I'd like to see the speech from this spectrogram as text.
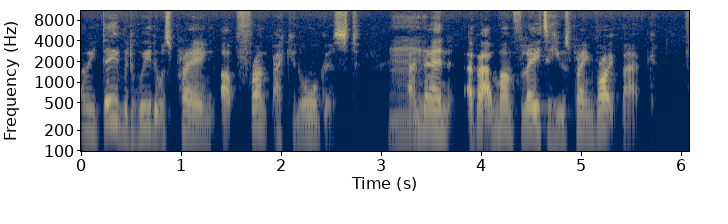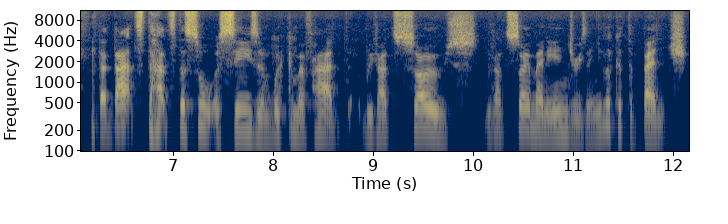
I mean, David Wheeler was playing up front back in August. Mm. And then about a month later, he was playing right back. That that's that's the sort of season Wycombe have had. We've had so we've had so many injuries, and you look at the bench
